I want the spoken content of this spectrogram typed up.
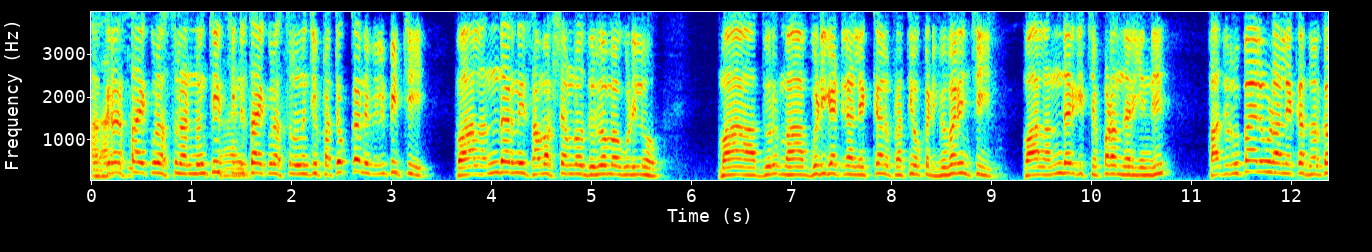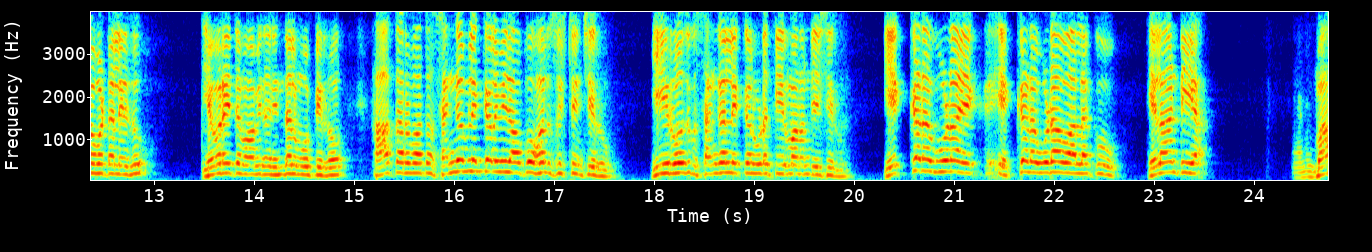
అగ్రస్థాయి కులస్తుల నుంచి చిన్న స్థాయి కులస్తుల నుంచి ప్రతి ఒక్కరిని పిలిపించి వాళ్ళందరినీ సమక్షంలో దుర్గమ్మ గుడిలో మా దుర్ మా గుడి కట్టిన లెక్కలు ప్రతి ఒక్కటి వివరించి వాళ్ళందరికీ చెప్పడం జరిగింది. పది రూపాయలు కూడా లెక్క దొరకబట్టలేదు. ఎవరైతే మా మీద నిందలు మోపిర్రో ఆ తర్వాత సంఘం లెక్కల మీద అపోహలు సృష్టించారు ఈ రోజుకు సంఘం లెక్కలు కూడా తీర్మానం చేసిర్రు. ఎక్కడ కూడా ఎక్కడ కూడా వాళ్ళకు ఎలాంటి మా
